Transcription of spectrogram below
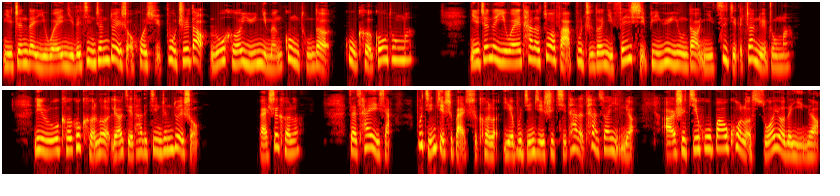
你真的以为你的竞争对手或许不知道如何与你们共同的顾客沟通吗？你真的以为他的做法不值得你分析并运用到你自己的战略中吗？例如，可口可乐了解它的竞争对手百事可乐。再猜一下，不仅仅是百事可乐，也不仅仅是其他的碳酸饮料，而是几乎包括了所有的饮料。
